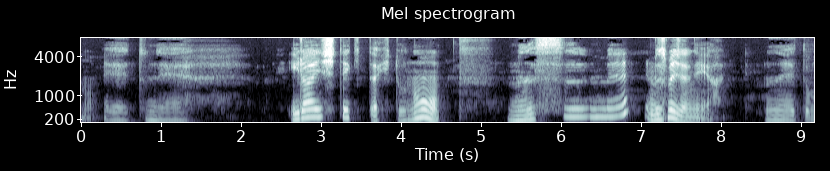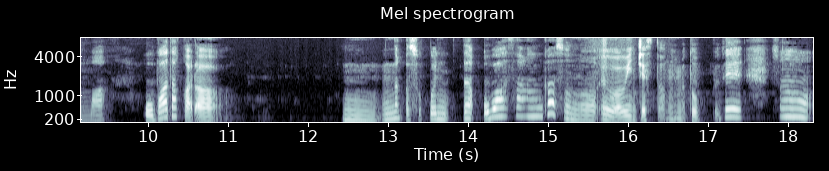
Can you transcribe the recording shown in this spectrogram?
の、えっ、とね、依頼してきた人の娘？娘じゃねえや。えっ、と、まあ、おばだから、うん、なんかそこに、だおばさんがその、要はウィンチェスターの今トップで、その、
